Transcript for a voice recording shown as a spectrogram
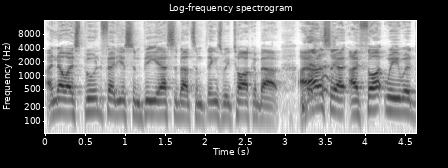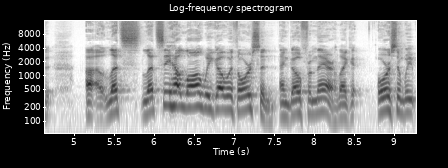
I know I spoon fed you some BS about some things we talk about. I honestly, I, I thought we would. Uh, let's let's see how long we go with Orson and go from there. Like Orson, we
